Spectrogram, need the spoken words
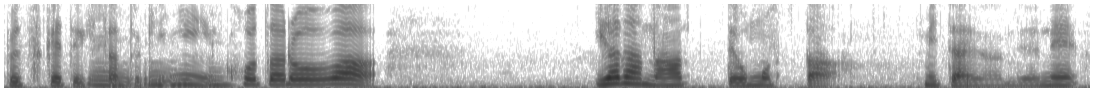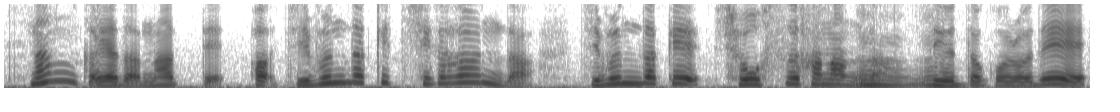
ぶつけてきた時にうんうんうん。孝太郎は嫌だなって思ったみたいなんだよね。なんか嫌だなってあ自分だけ違うんだ。自分だけ少数派なんだうんうん。っていうところで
